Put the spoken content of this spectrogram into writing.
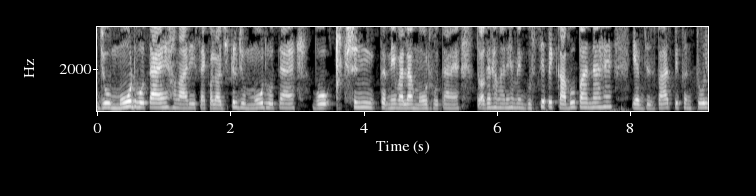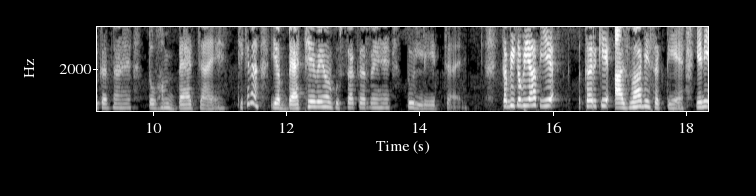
جو موڈ ہوتا ہے، ہمارے سائیکولوجیکل جو موڈ ہوتا ہے، وہ ایکشن کرنے والا موڈ ہوتا ہے۔ تو اگر ہمارے ہمیں غصے پہ قابو پانا ہے یا جذبات پہ کنٹرول کرنا ہے تو ہم بیٹھ جائیں۔ ٹھیک ہے نا؟ یا بیٹھے ہوئے ہیں اور غصہ کر رہے ہیں تو لیٹ جائیں۔ کبھی کبھی آپ یہ کر کے آزما بھی سکتی ہیں۔ یعنی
